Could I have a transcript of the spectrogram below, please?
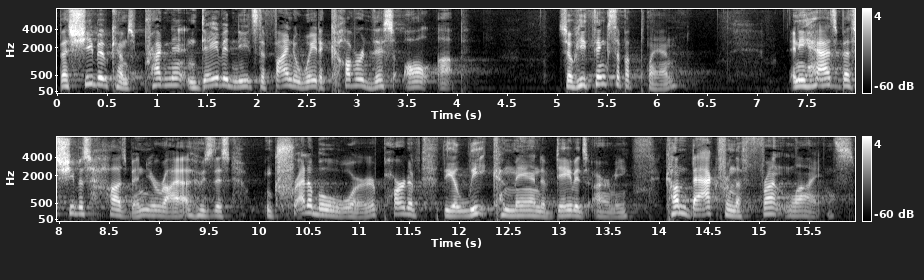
Bathsheba becomes pregnant, and David needs to find a way to cover this all up. So he thinks up a plan, and he has Bathsheba's husband, Uriah, who's this incredible warrior, part of the elite command of David's army, come back from the front lines.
